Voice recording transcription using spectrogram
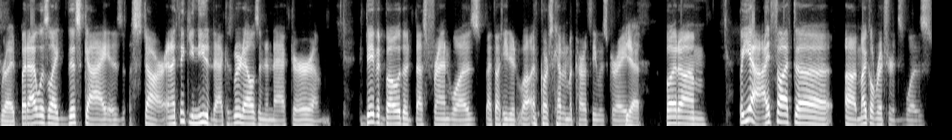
Right. but I was like, this guy is a star. And I think you needed that because Weird Al isn't an actor. Um, David Bowe, the best friend, was. I thought he did well. Of course, Kevin McCarthy was great. Yeah. But um, but yeah, I thought uh, uh, Michael Richards was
